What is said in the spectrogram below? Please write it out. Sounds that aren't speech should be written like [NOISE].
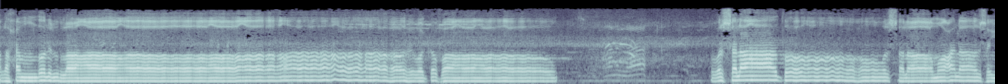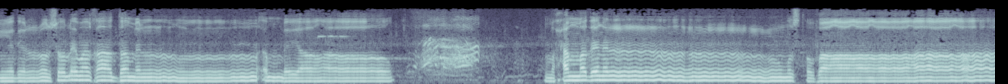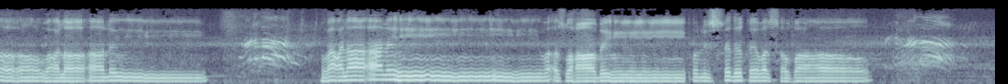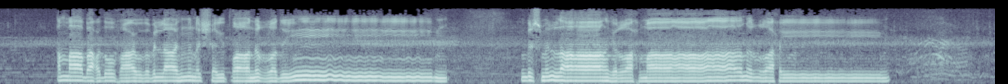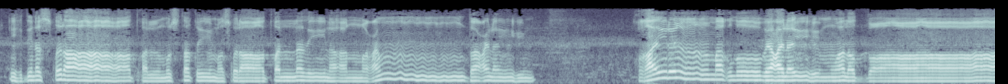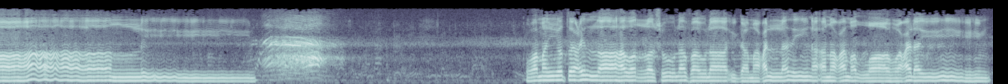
الحمد لله وكفى والصلاة والسلام على سيد الرسل وخاتم الأنبياء محمد المصطفى وعلى آله وعلى آله وأصحابه أولي الصدق والصفاق أما بعد، فأعوذ بالله من الشيطان الرجيم. بسم الله الرحمن الرحيم. اهدنا الصراط المستقيم، صراط الذين أنعمت عليهم. غير المغضوب عليهم ولا الضالين. ومن يطع الله والرسول فأولئك مع الذين أنعم الله عليهم.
